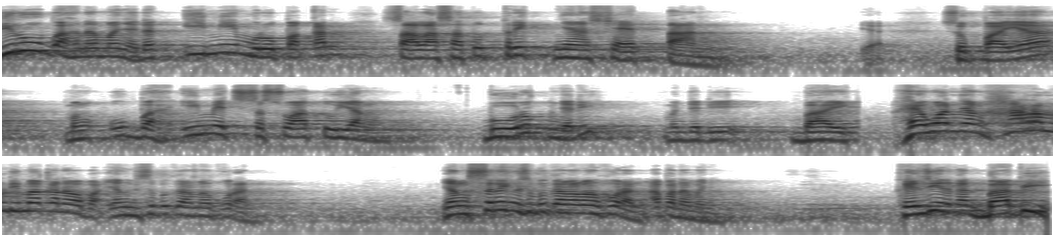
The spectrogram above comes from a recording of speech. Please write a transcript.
dirubah namanya dan ini merupakan salah satu triknya setan ya supaya mengubah image sesuatu yang buruk menjadi menjadi baik hewan yang haram dimakan apa Pak yang disebutkan dalam Al-Quran Yang sering disebutkan dalam Al-Quran apa namanya? Khinzir kan babi,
